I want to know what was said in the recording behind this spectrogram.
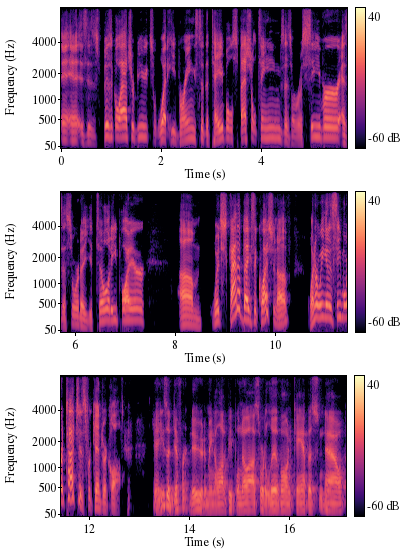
is his physical attributes, what he brings to the table, special teams as a receiver, as a sort of utility player, um, which kind of begs the question of when are we going to see more touches for Kendrick Law? Yeah, he's a different dude. I mean, a lot of people know I sort of live on campus now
